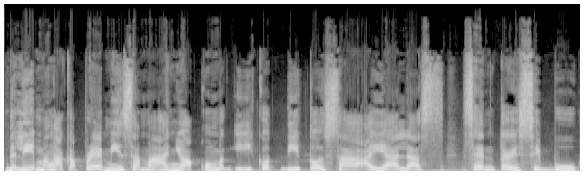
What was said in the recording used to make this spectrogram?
Dali mga kapremi, samahan nyo akong mag-iikot dito sa Ayala Center Cebu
